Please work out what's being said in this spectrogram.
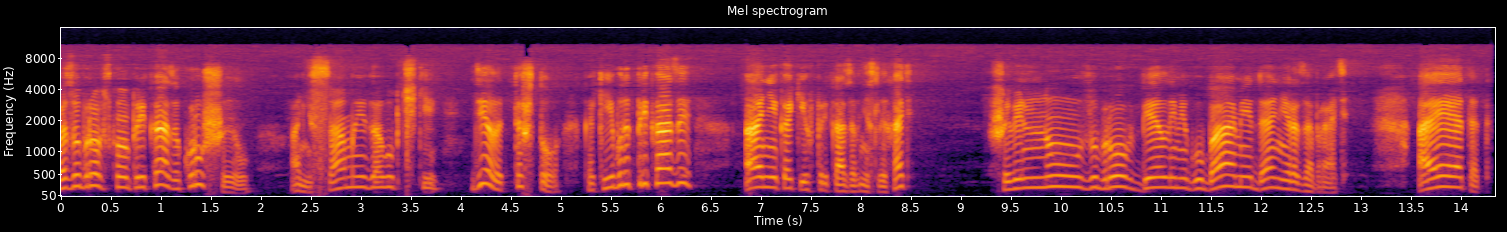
по Зубровскому приказу крушил. Они самые голубчики. Делать-то что? Какие будут приказы? А никаких приказов не слыхать. Шевельнул Зубров белыми губами, да не разобрать. А этот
